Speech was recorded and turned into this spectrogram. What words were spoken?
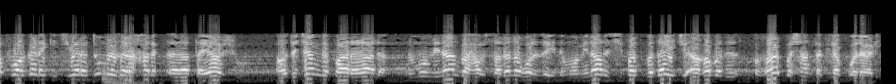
افوا ګډه کړي چې یاره دومره زره خلک را تیار شو او د جنګ دپاره راله نو مؤمنان به حوصله نه غورځوي د مؤمنانو صفت به دا وي چې هغه به د غر په شان ته کلک ولاړي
